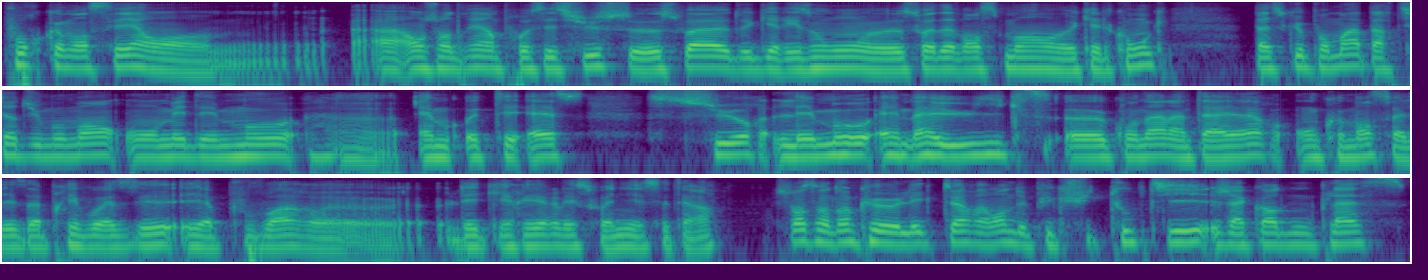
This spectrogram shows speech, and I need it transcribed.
pour commencer en, à engendrer un processus euh, soit de guérison, euh, soit d'avancement euh, quelconque. Parce que pour moi, à partir du moment où on met des mots euh, M-O-T-S sur les mots M-A-U-X qu'on a à l'intérieur, on commence à les apprivoiser et à pouvoir les guérir, les soigner, etc. Je pense qu'en tant que lecteur, vraiment, depuis que je suis tout petit, j'accorde une place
